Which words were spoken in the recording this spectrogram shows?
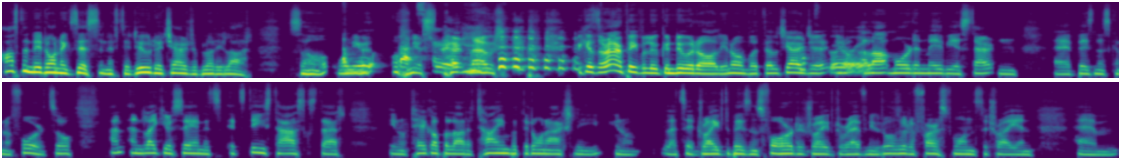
often they don't exist, and if they do, they charge a bloody lot. So when oh, you're when you're starting out, because there are people who can do it all, you know, but they'll charge you, you know, a lot more than maybe a starting uh, business can afford. So, and and like you're saying, it's it's these tasks that you know take up a lot of time, but they don't actually, you know, let's say drive the business forward or drive the revenue those are the first ones to try and um,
